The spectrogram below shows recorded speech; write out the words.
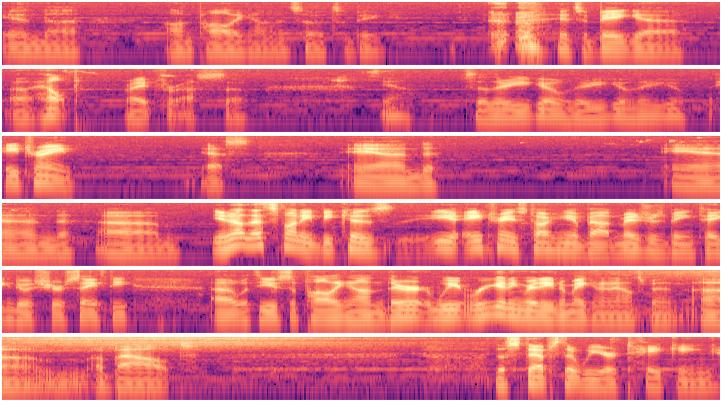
in uh, on Polygon, and so it's a big it's a big uh, uh, help right for us. So yeah. So there you go. There you go. There you go. A train. Yes. And and um, you know that's funny because A Train is talking about measures being taken to assure safety uh, with the use of Polygon. There, we, we're getting ready to make an announcement um, about the steps that we are taking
